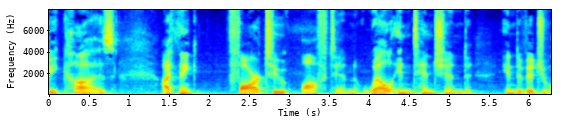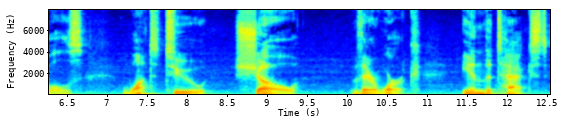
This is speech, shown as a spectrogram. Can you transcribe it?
because I think far too often well intentioned individuals want to show their work in the text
